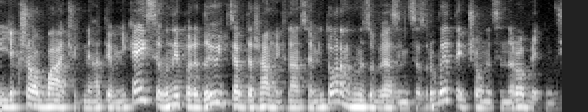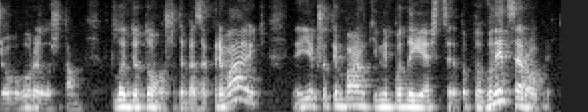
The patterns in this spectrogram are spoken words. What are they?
якщо бачать негативні кейси, вони передають це в державний фінансовий моніторинг, вони зобов'язані це зробити. Якщо вони це не роблять, ми вже говорили, що там вплоть до того, що тебе закривають, якщо ти банк і не подаєш це, тобто вони це роблять.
